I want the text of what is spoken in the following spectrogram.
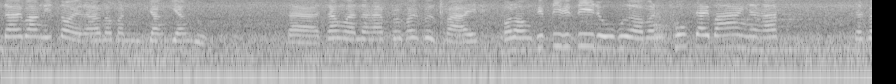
นได้บ้างนิดหน่อยนะครับแล้วมันยังยังอยู่ แต่ช่างมันนะครับค่อยๆฝึกไปมาลองฟิฟตี้ฟิฟตี้ดูเผื่อมันฟุกได้บ้างนะครับจัดไป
